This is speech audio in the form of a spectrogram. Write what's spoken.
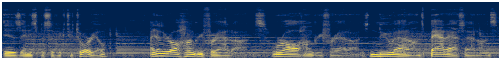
is any specific tutorial. I know you're all hungry for add-ons. We're all hungry for add-ons. New add-ons, badass add-ons.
